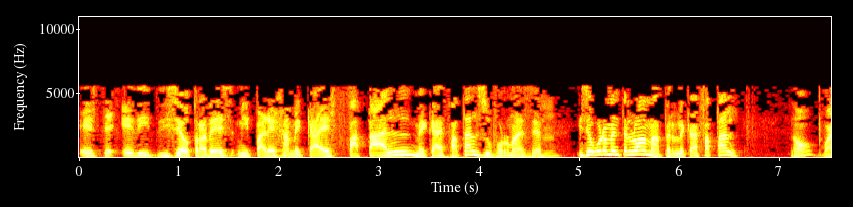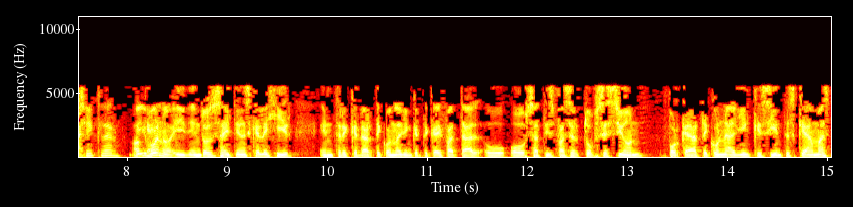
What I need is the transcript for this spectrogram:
este, Edith dice otra vez, mi pareja me cae fatal, me cae fatal su forma de ser. Y seguramente lo ama, pero le cae fatal, ¿no? Sí, claro. Y bueno, y entonces ahí tienes que elegir entre quedarte con alguien que te cae fatal o, o satisfacer tu obsesión por quedarte con alguien que sientes que amas,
